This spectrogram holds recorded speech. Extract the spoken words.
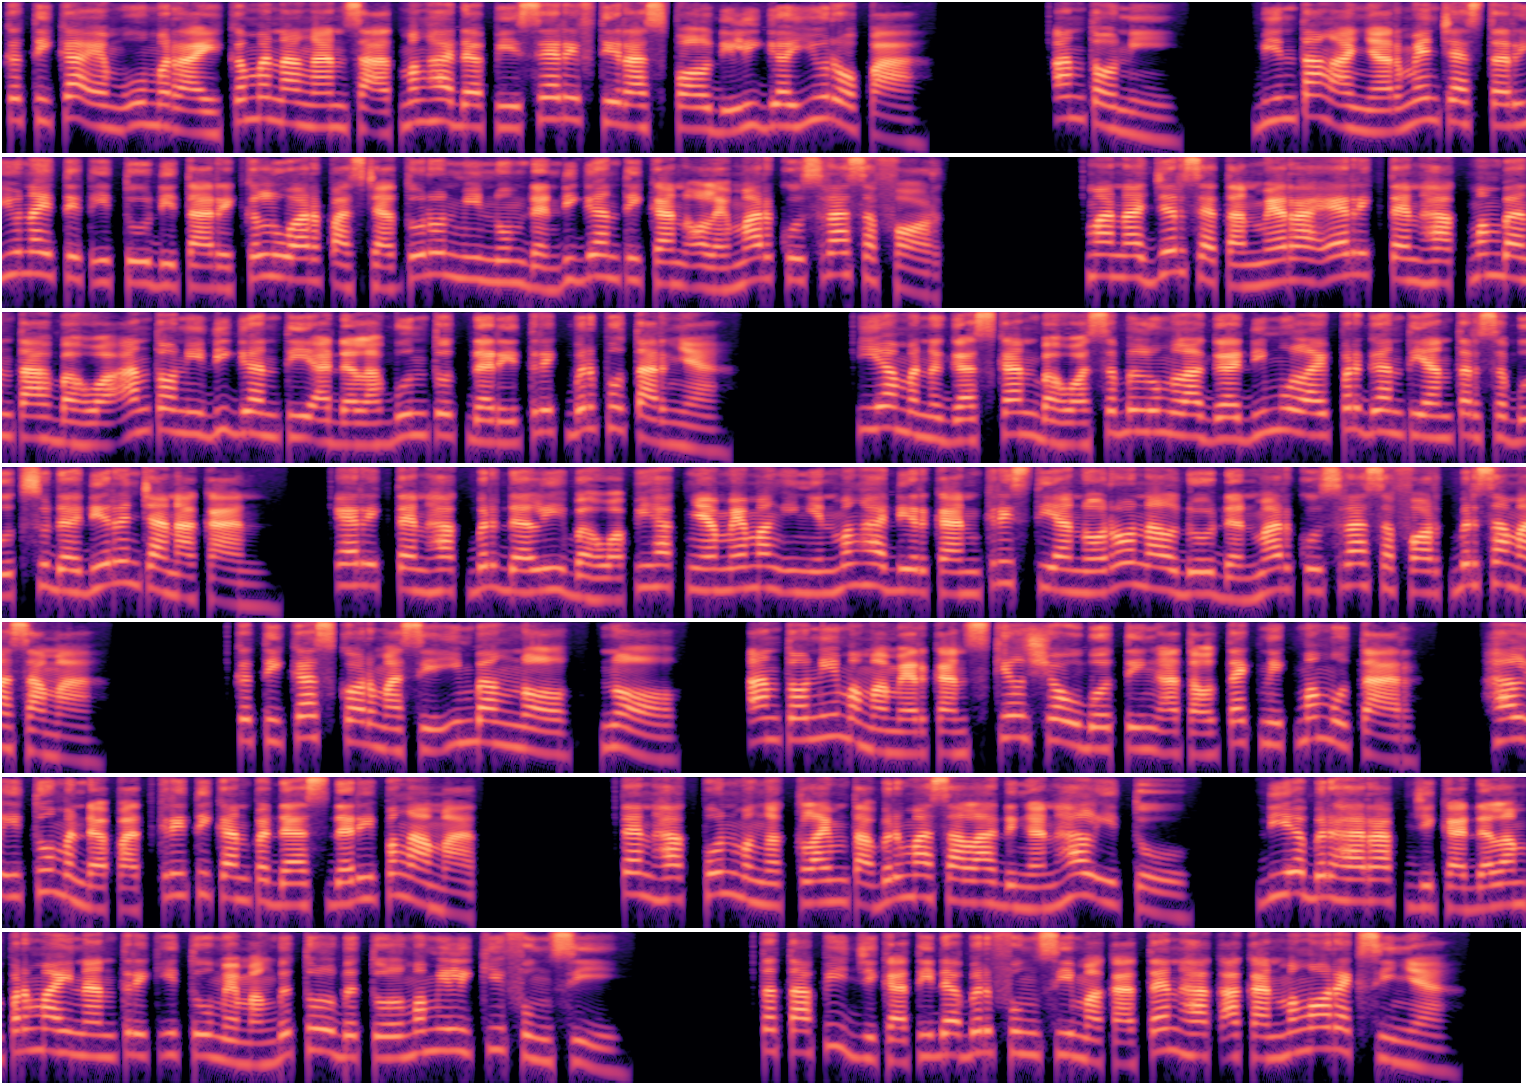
ketika MU meraih kemenangan saat menghadapi Sheriff Tiraspol di Liga Eropa. Anthony, bintang anyar Manchester United itu ditarik keluar pasca turun minum dan digantikan oleh Marcus Rashford. Manajer setan merah Erik Ten Hag membantah bahwa Anthony diganti adalah buntut dari trik berputarnya. Ia menegaskan bahwa sebelum laga dimulai pergantian tersebut sudah direncanakan. Erik Ten Hag berdalih bahwa pihaknya memang ingin menghadirkan Cristiano Ronaldo dan Marcus Rashford bersama-sama. Ketika skor masih imbang 0-0, Anthony memamerkan skill showboating atau teknik memutar. Hal itu mendapat kritikan pedas dari pengamat. Ten Hag pun mengeklaim tak bermasalah dengan hal itu. Dia berharap jika dalam permainan trik itu memang betul-betul memiliki fungsi. Tetapi jika tidak berfungsi maka Ten Hag akan mengoreksinya.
